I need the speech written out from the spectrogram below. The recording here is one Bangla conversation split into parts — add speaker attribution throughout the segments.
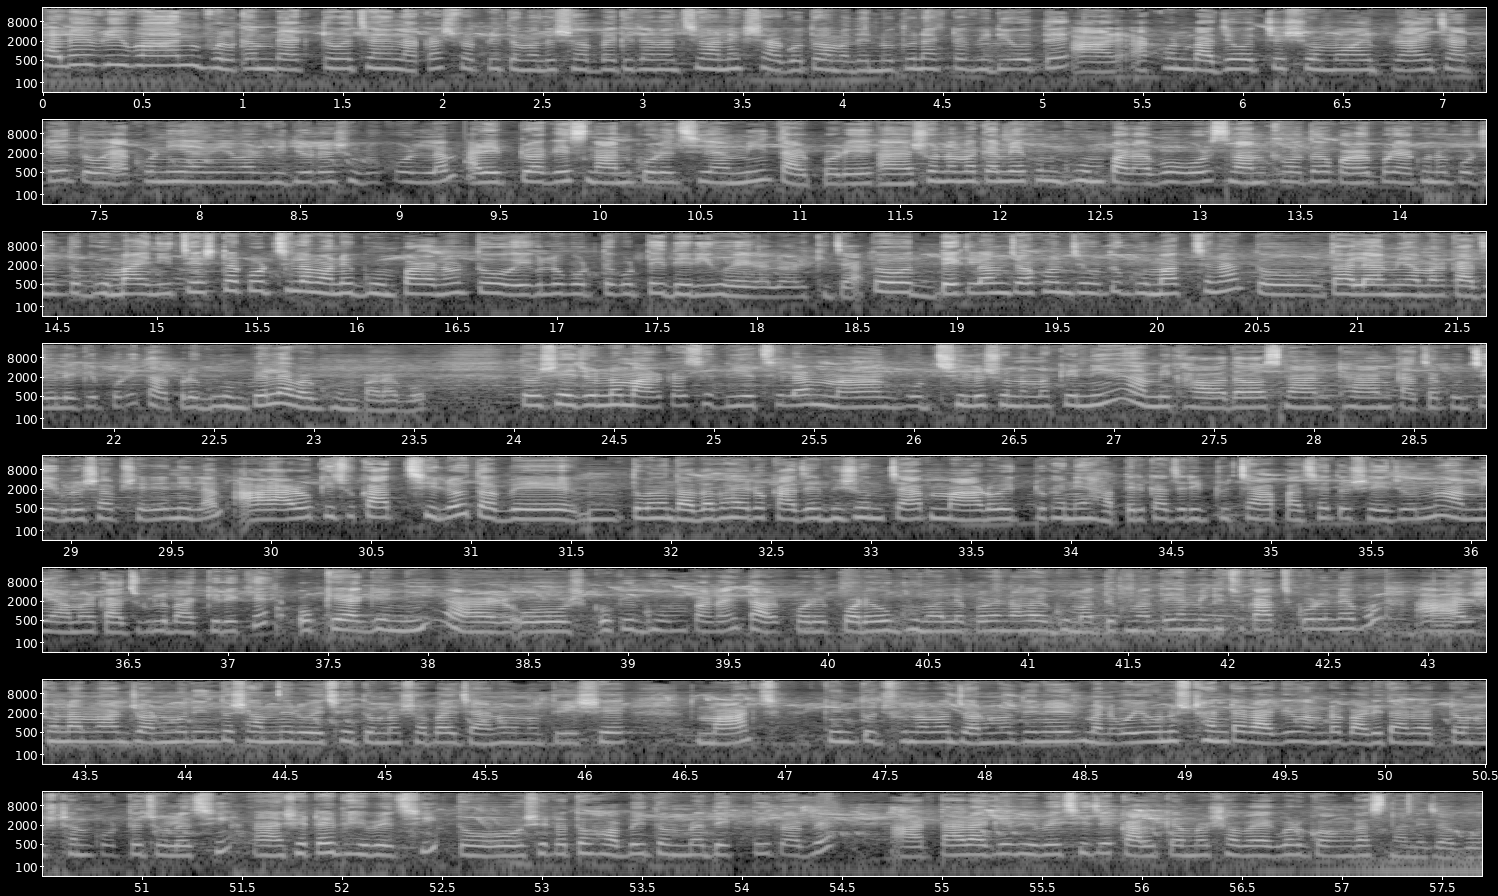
Speaker 1: Hello everyone welcome back to our channel Akash Papri তোমাদের সবাইকে জানাচ্ছি অনেক স্বাগত আমাদের নতুন একটা ভিডিওতে। আর এখন বাজে হচ্ছে সময় প্রায় চারটে, তো এখনই আমি আমার ভিডিওটা শুরু করলাম। আর একটু আগে স্নান করেছি আমি, তারপরে সোনামাকে আমি এখন ঘুম পাড়াবো। ওর স্নান খাওয়া দাওয়া করার পর এখনও পর্যন্ত ঘুমায়নি। চেষ্টা করছিলাম অনেক ঘুম পাড়ানোর, তো এগুলো করতে করতেই দেরি হয়ে গেল আর কি যা। তো দেখলাম যখন যেহেতু ঘুমাচ্ছে না, তো তাহলে আমি আমার কাজে লেগে পড়ি, তারপরে ঘুম পেলে আবার ঘুম পাড়াবো। তো সেই জন্য মার কাছে দিয়েছিলাম। মা ঘুরছিল সোনামাকে নিয়ে, আমি খাওয়া দাওয়া স্নান টান কাচাকুচি এগুলো সব সেরে নিলাম। আর আরও কিছু কাজ ছিল, তবে তোমার দাদা ভাইয়েরও কাজের ভীষণ চাপ, মারও একটুখানি হাতের কাজের একটু চাপ আছে, তো সেই জন্য আমি আমার কাজগুলো বাকি রেখে ওকে আগে নিই আর ওর ওকে ঘুম পাড়াই তারপরে, পরেও ঘুমালে পরে না হয় ঘুমাতে ঘুমাতেই আমি কিছু কাজ করে নেব। আর সোনামার জন্মদিন তো সামনে রয়েছেই তোমরা সবাই জানো, উনত্রিশে মার্চ। কিন্তু সোনামার জন্মদিনের মানে ওই অনুষ্ঠানটার আগেও আমরা বাড়িতে আরও একটা অনুষ্ঠান করতে চলেছি সেটাই ভেবেছি। তো সেটা তো হবেই, তোমরা দেখতেই পাবে। আর তার আগে ভেবেছি যে কালকে আমরা সবাই একবার গঙ্গা স্নানে যাব।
